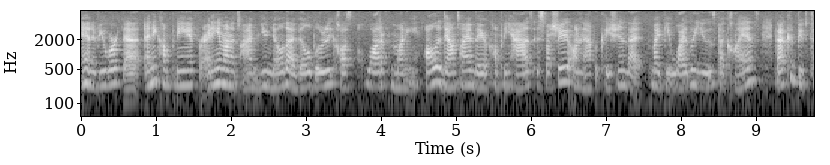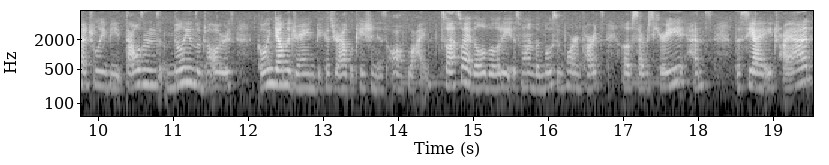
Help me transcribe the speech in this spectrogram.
And if you worked at any company for any amount of time, you know that availability costs a lot of money. All the downtime that your company has, especially on an application that might be widely used by clients, that could be potentially be thousands, millions of dollars going down the drain because your application is offline. So that's why availability is one of the most important parts of cybersecurity, hence the CIA triad.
